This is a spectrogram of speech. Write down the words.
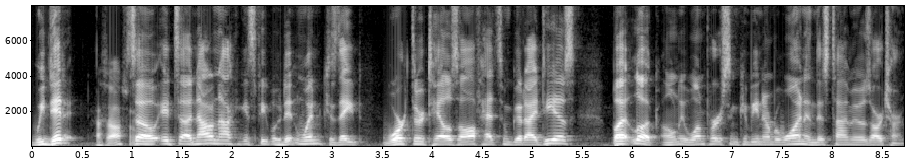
We did it. That's awesome. So it's uh, not a knock against people who didn't win because they worked their tails off, had some good ideas. But look, only one person can be number one, and this time it was our turn.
